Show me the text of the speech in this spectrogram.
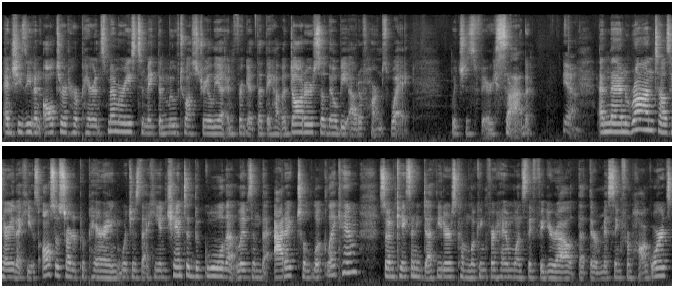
and she's even altered her parents' memories to make them move to Australia and forget that they have a daughter so they'll be out of harm's way, which is very sad. Yeah. And then Ron tells Harry that he has also started preparing, which is that he enchanted the ghoul that lives in the attic to look like him. So, in case any Death Eaters come looking for him once they figure out that they're missing from Hogwarts,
